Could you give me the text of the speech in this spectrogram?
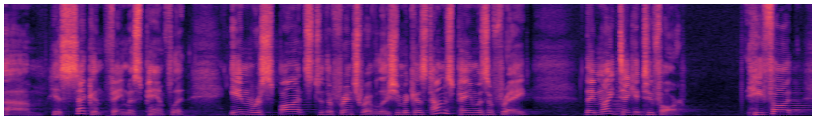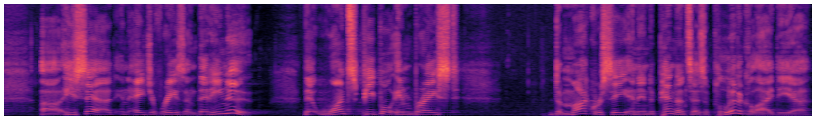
um, his second famous pamphlet, in response to the French Revolution because Thomas Paine was afraid they might take it too far. He thought, uh, he said in Age of Reason that he knew that once people embraced democracy and independence as a political idea,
